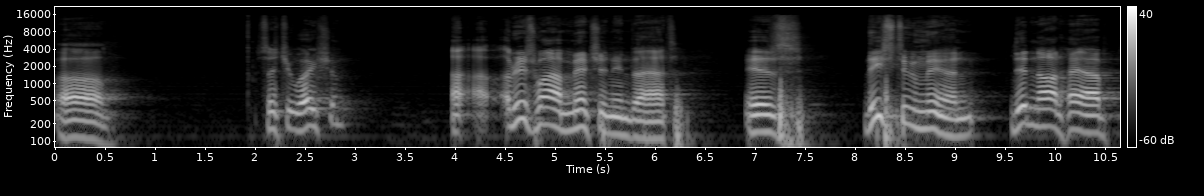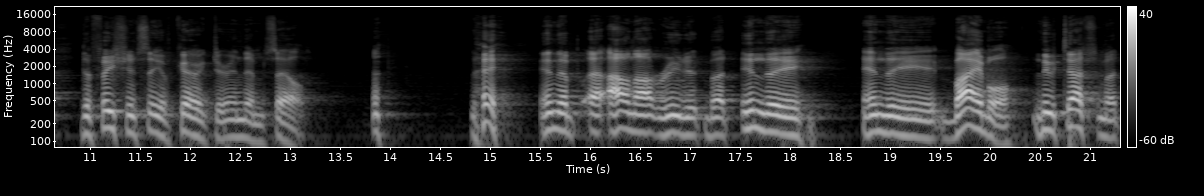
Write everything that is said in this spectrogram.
uh, situation uh, the reason why I'm mentioning that is these two men did not have deficiency of character in themselves. they, in the, uh, I'll not read it, but in the, in the Bible, New Testament,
